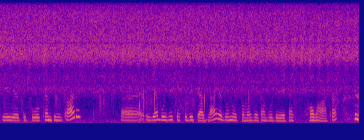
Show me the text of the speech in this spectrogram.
ще є типу кемпінг-кари. Е, я боюся ходити одна. Я думаю, що може там буде якась собака.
